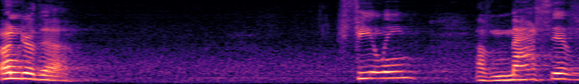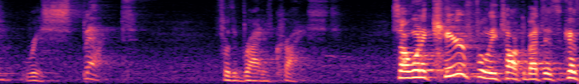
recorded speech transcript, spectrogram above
under the feeling of massive respect for the bride of Christ. So I want to carefully talk about this because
